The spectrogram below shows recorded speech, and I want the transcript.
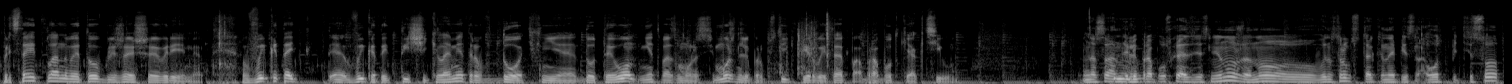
Предстоит плановое ТО в ближайшее время. Выкатать, э, выкатать тысячи километров до, техни- до ТО нет возможности. Можно ли пропустить первый этап обработки активом? На самом деле пропускать здесь не нужно, но в инструкции так и написано от 500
